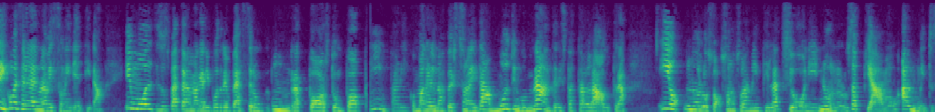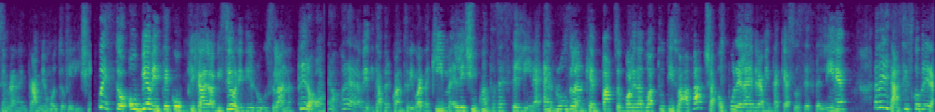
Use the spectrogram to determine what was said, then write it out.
Quindi come se lei non avesse un'identità e molti sospettano che magari potrebbe essere un, un rapporto un po' impari, con magari una personalità molto ingombrante rispetto all'altra. Io non lo so, sono solamente illazioni, non lo sappiamo, al momento sembrano entrambi molto felici. Questo ovviamente complica la visione di Ruslan, però, però qual è la verità per quanto riguarda Kim e le 56 stelline? È Ruslan che è pazzo e vuole tatuare tutti sulla faccia oppure lei veramente ha chiesto queste stelline? La verità si scoprirà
